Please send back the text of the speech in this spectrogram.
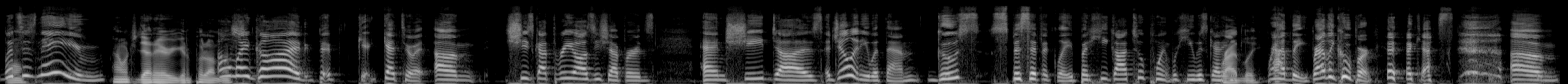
What's Well, his name? How much dead hair are you going to put on Oh this? my god! Get, get to it. Um, she's got three Aussie shepherds, and she does agility with them. Goose specifically, but he got to a point where he was getting Bradley. Bradley, Bradley Cooper. I guess. Um,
